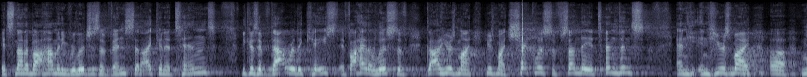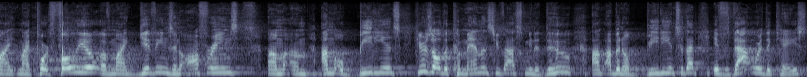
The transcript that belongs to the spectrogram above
It's not about how many religious events that I can attend. Because if that were the case, if I had a list of, God, here's my, here's my checklist of Sunday attendance, and, and here's my, uh, my, my portfolio of my givings and offerings. Um, um, I'm obedient. Here's all the commandments you've asked me to do. Um, I've been obedient to that. If that were the case,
